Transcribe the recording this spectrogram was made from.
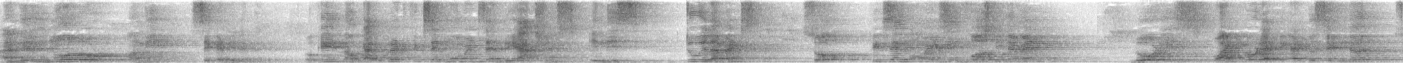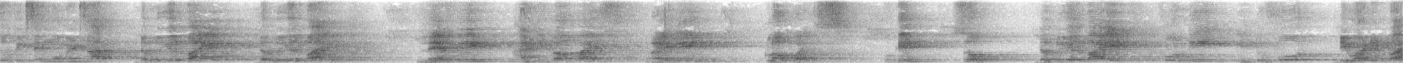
and there is no load on the second element. Okay, now calculate fixed end moments and reactions in these two elements. So fixed end moments in first element load is point load acting at the center. So fixed end moments are WL by 8, WL by 8. Left end anti-clockwise, right end clockwise. Okay, so WL by 8, 40 into 4 divided by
